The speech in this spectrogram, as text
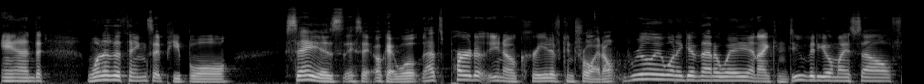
And one of the things that people say is they say, okay, well, that's part of, you know, creative control. I don't really want to give that away and I can do video myself.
